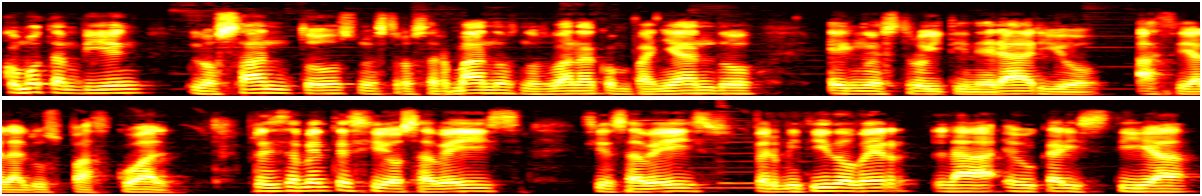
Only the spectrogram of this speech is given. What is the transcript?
cómo también los santos, nuestros hermanos, nos van acompañando en nuestro itinerario hacia la luz pascual. Precisamente si os habéis, si os habéis permitido ver la Eucaristía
